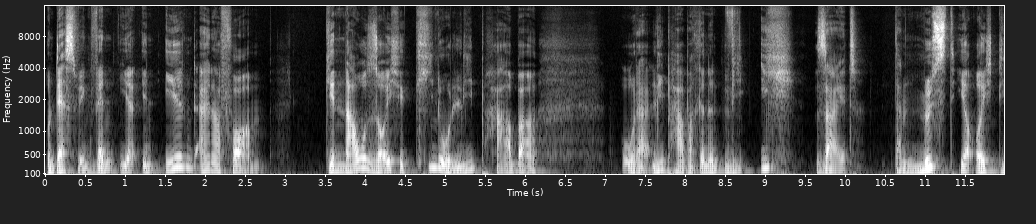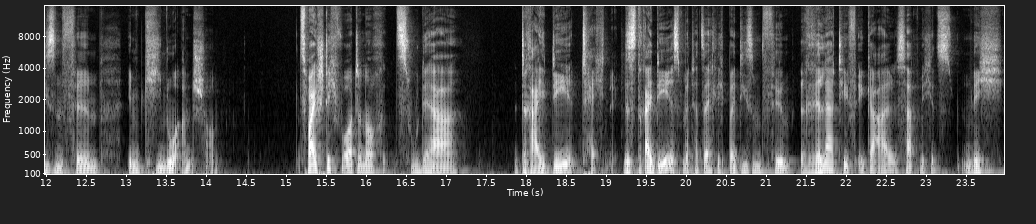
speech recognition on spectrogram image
Und deswegen, wenn ihr in irgendeiner Form genau solche Kinoliebhaber oder Liebhaberinnen wie ich seid, dann müsst ihr euch diesen Film im Kino anschauen. Zwei Stichworte noch zu der 3D-Technik. Das 3D ist mir tatsächlich bei diesem Film relativ egal. Es hat mich jetzt nicht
